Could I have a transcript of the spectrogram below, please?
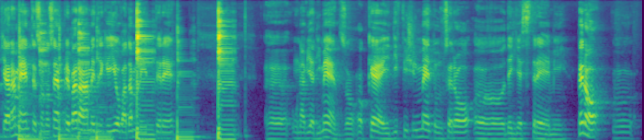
Chiaramente sono sempre parametri che io vado a mettere eh, una via di mezzo ok? Difficilmente userò eh, degli estremi. Però eh,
